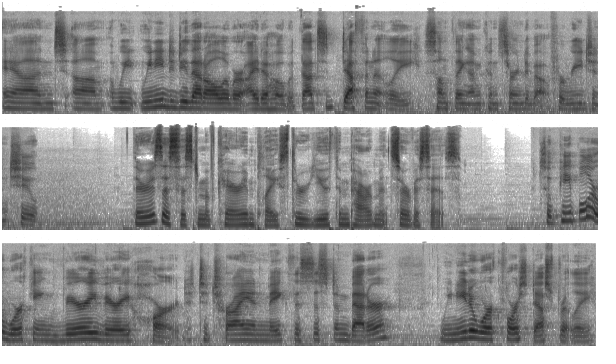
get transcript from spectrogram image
And um, we, we need to do that all over Idaho, but that's definitely something I'm concerned about for Region 2. There is a system of care in place through Youth Empowerment Services. So people are working very, very hard to try and make the system better. We need a workforce desperately.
